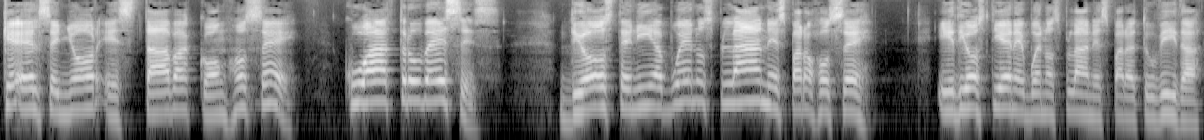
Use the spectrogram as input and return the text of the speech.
que el Señor estaba con José. Cuatro veces. Dios tenía buenos planes para José y Dios tiene buenos planes para tu vida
